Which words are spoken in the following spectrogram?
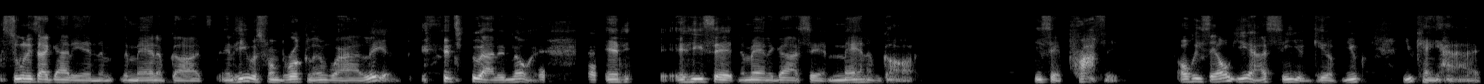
As soon as I got in, the, the man of God, and he was from Brooklyn where I lived. too, I didn't know it. And he, he said, the man of God said, Man of God, he said, prophet. Oh, he said, oh yeah, I see your gift. You you can't hide.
